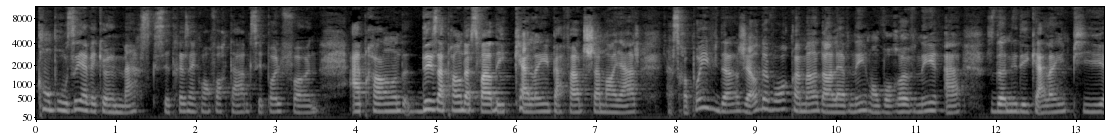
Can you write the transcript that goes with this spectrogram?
composer avec un masque. C'est très inconfortable, c'est pas le fun. Apprendre, désapprendre à se faire des câlins, à faire du chamaillage, ça sera pas évident. J'ai hâte de voir comment, dans l'avenir, on va revenir à se donner des câlins, puis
